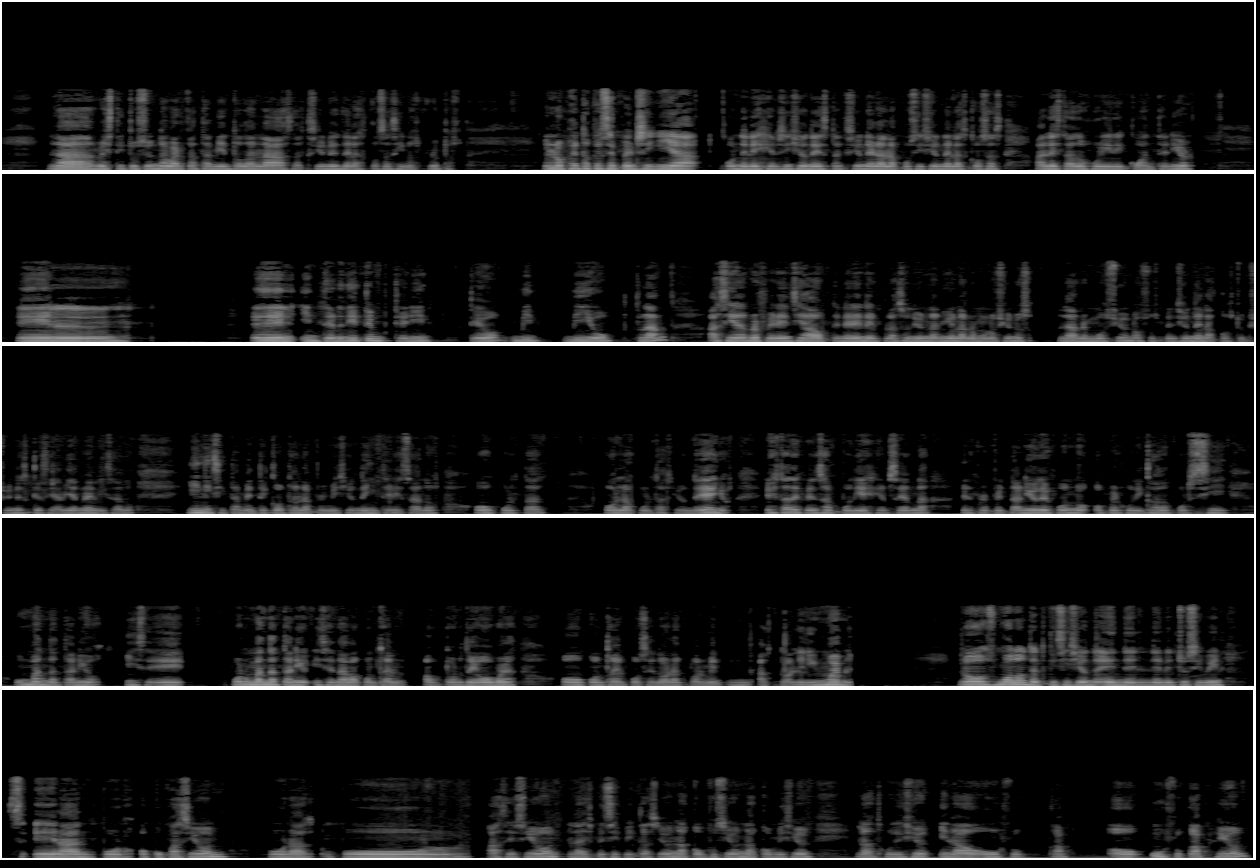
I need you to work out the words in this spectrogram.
La restitución abarca también todas las acciones de las cosas y los frutos. El objeto que se perseguía con el ejercicio de esta acción era la posición de las cosas al estado jurídico anterior. El el interditum queriteo clan hacía referencia a obtener en el plazo de un año la remoción, o, la remoción o suspensión de las construcciones que se habían realizado ilícitamente contra la previsión de interesados o, o la ocultación de ellos. Esta defensa podía ejercerla el propietario de fondo o perjudicado por si un mandatario y se, por un mandatario y se daba contra el autor de obras o contra el poseedor actualmente, actual del inmueble. Los modos de adquisición en el derecho civil eran por ocupación, por, por accesión, la especificación, la confusión, la comisión, la adjudición y la usucapión.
